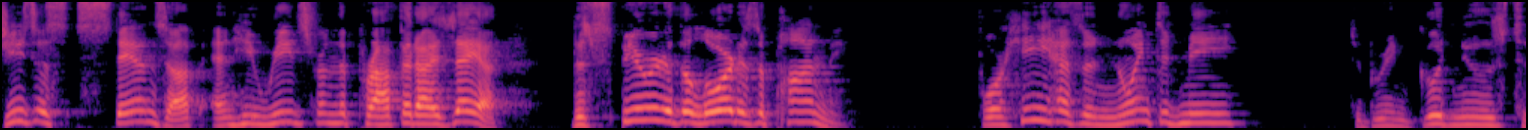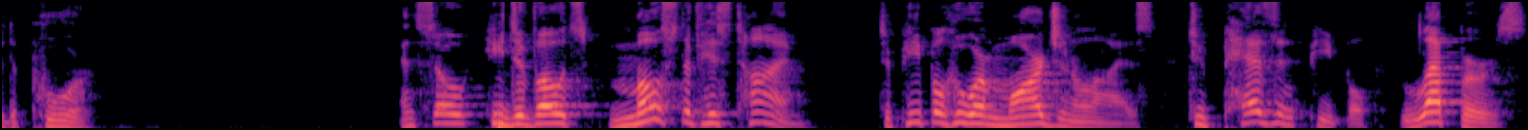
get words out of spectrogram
Jesus stands up and he reads from the prophet Isaiah The Spirit of the Lord is upon me, for he has anointed me to bring good news to the poor. And so he devotes most of his time to people who are marginalized, to peasant people, lepers,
